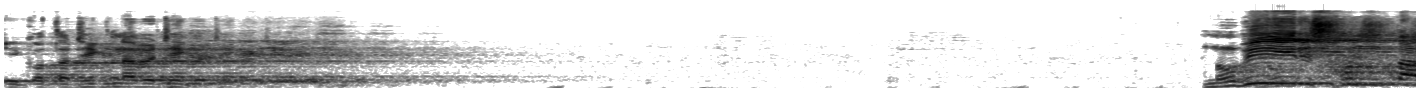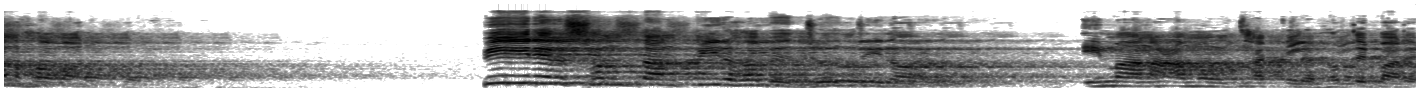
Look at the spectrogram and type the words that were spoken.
এই কথা ঠিক না বে ঠিক? নবীর সন্তান হওয়ার পর পীরের সন্তান পীর হবে জরুরি নয়। ইমান আমল থাকলে হতে পারে।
